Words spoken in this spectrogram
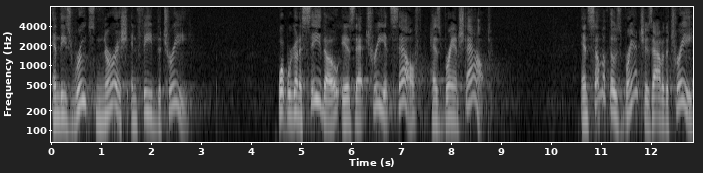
and these roots nourish and feed the tree. What we're going to see, though, is that tree itself has branched out. And some of those branches out of the tree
